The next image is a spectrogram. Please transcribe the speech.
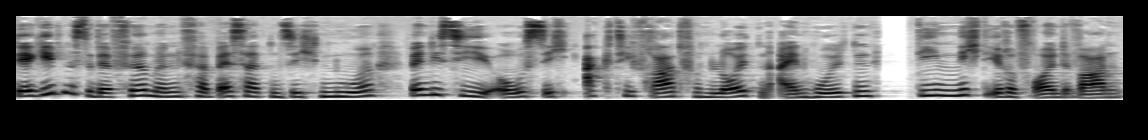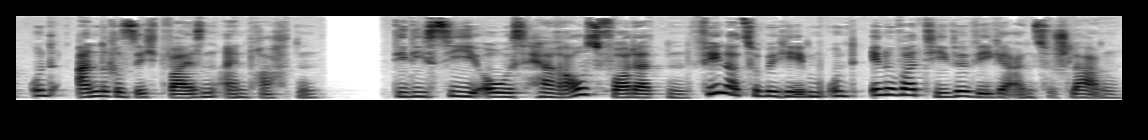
Die Ergebnisse der Firmen verbesserten sich nur, wenn die CEOs sich aktiv Rat von Leuten einholten, die nicht ihre Freunde waren und andere Sichtweisen einbrachten, die die CEOs herausforderten, Fehler zu beheben und innovative Wege einzuschlagen.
